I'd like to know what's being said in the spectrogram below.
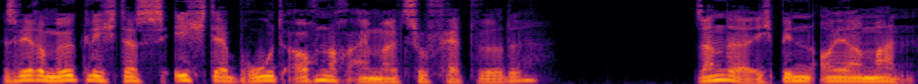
Es wäre möglich, dass ich der Brut auch noch einmal zu fett würde. Sander, ich bin euer Mann.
